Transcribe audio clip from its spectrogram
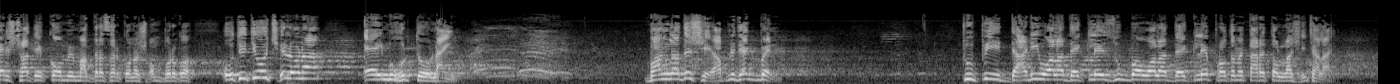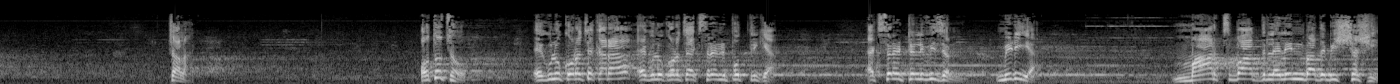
এর সাথে কমে মাদ্রাসার কোনো সম্পর্ক অতীতেও ছিল না, এই মুহূর্তেও নাই। বাংলাদেশে, আপনি দেখবেন টুপি দাড়িওয়ালা দেখলে, জুব্বাওয়ালা দেখলে প্রথমে তারে তল্লাশি চালায়। চালায়। অথচ এগুলো করেছে কারা? এগুলো করেছে এক শ্রেণির পত্রিকা, এক শ্রেণির টেলিভিশন, মিডিয়া। মার্ক্সবাদ লেলিনবাদে বিশ্বাসী।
